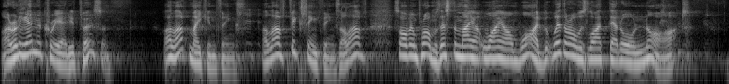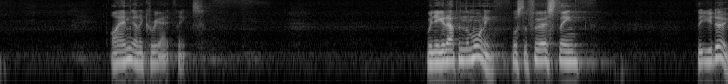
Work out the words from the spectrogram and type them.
I really am a creative person. I love making things. I love fixing things. I love solving problems. That's the way I'm wired. But whether I was like that or not, I am going to create things. When you get up in the morning, what's the first thing that you do.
